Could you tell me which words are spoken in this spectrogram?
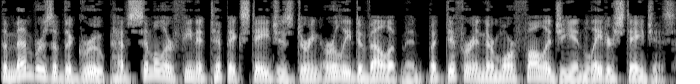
The members of the group have similar phenotypic stages during early development but differ in their morphology in later stages.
